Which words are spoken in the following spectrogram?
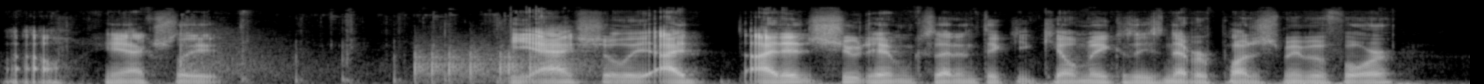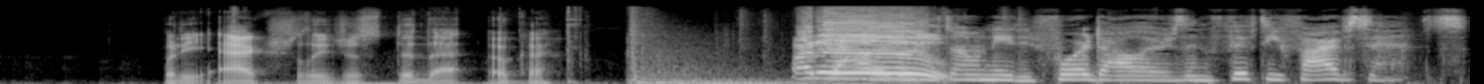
Wow. He actually he actually I I didn't shoot him because I didn't think he'd kill me because he's never punched me before. But he actually just did that. Okay. I do. Gallagher donated four dollars and fifty-five cents.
